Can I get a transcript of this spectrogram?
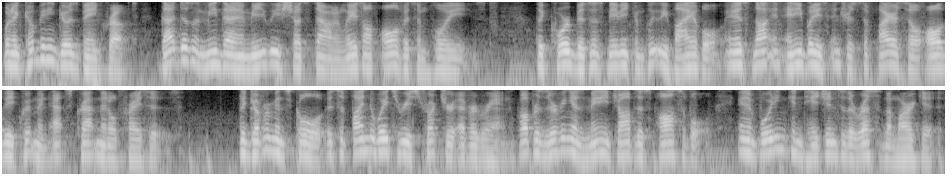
When a company goes bankrupt, that doesn't mean that it immediately shuts down and lays off all of its employees. The core business may be completely viable, and it's not in anybody's interest to fire sell all the equipment at scrap metal prices. The government's goal is to find a way to restructure Evergrande while preserving as many jobs as possible and avoiding contagion to the rest of the market.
